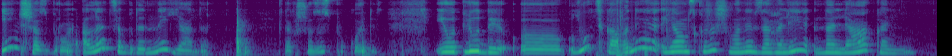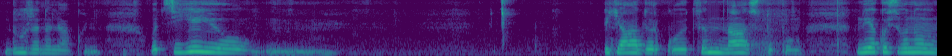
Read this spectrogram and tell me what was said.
інша зброя, але це буде не ядер. Так що заспокойтесь. І от люди е, Луцька, вони, я вам скажу, що вони взагалі налякані, дуже налякані. Оцією ядеркою, цим наступом. Ну, якось воно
